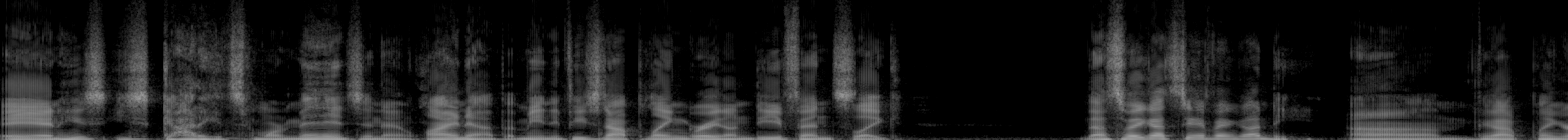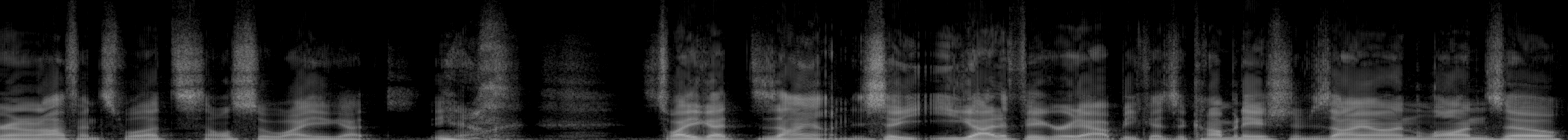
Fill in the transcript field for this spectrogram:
and he's he's got to get some more minutes in that lineup. I mean, if he's not playing great on defense, like that's why you got Stan Van Gundy. Um, if you're not playing around on offense, well, that's also why you got you know that's why you got Zion. So you got to figure it out because the combination of Zion, Lonzo,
